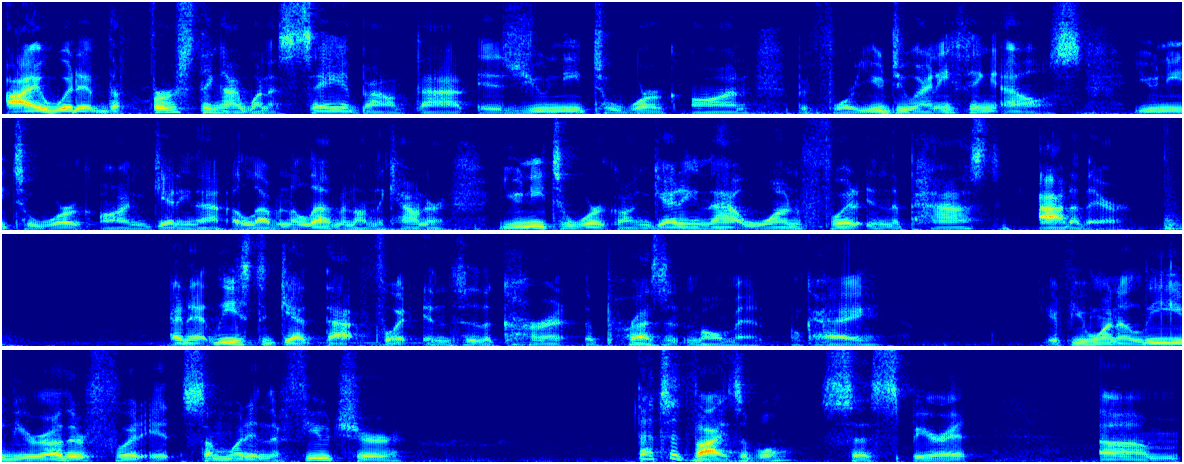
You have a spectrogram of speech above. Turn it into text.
I would have, the first thing I want to say about that is you need to work on, before you do anything else, you need to work on getting that 1111 on the counter. You need to work on getting that one foot in the past out of there. And at least get that foot into the current, the present moment, okay? If you want to leave your other foot somewhat in the future, that's advisable, says Spirit. Um,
